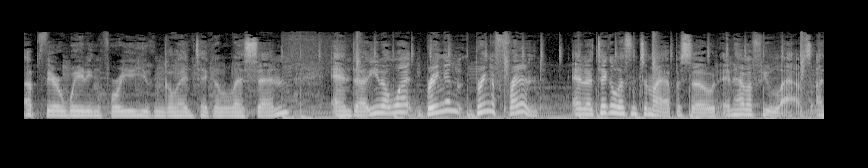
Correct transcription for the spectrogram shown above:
up there waiting for you. You can go ahead and take a listen. And uh, you know what? Bring in, bring a friend and uh, take a listen to my episode and have a few laughs. I,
